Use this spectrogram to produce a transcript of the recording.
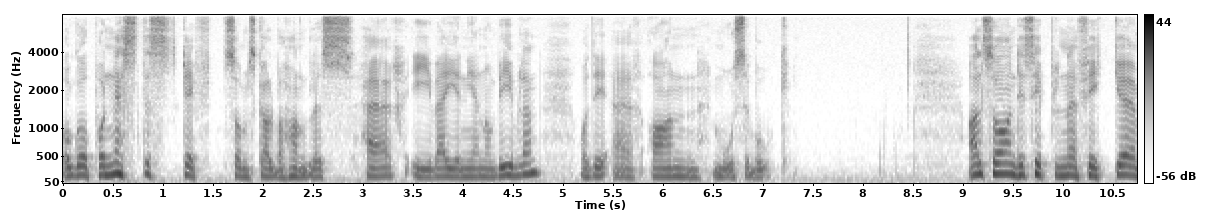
og går på neste skrift som skal behandles her i Veien gjennom Bibelen, og det er annen Mosebok. Altså, disiplene fikk eh,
